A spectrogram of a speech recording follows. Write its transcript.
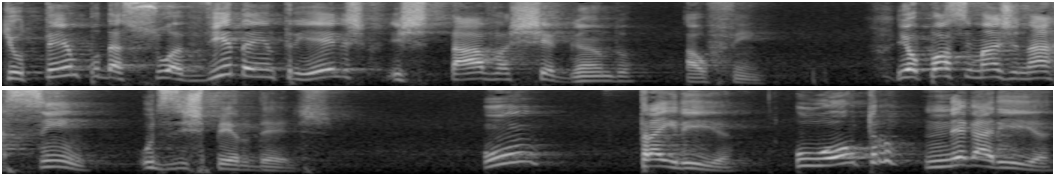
que o tempo da sua vida entre eles estava chegando ao fim. E eu posso imaginar, sim, o desespero deles. Um trairia, o outro negaria,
